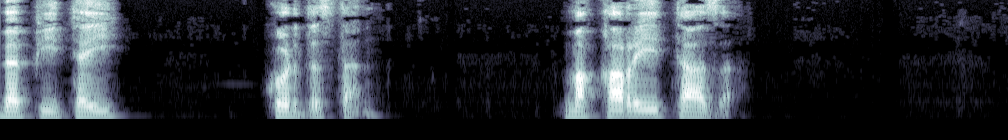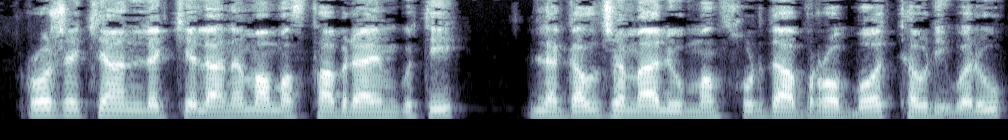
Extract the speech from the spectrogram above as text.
بە پیتەی کوردستان مەقەڕی تازە ڕۆژێکیان لە کێلانە مامۆستا برایم گوتی لەگەڵ جەمال و مەنسووردا بڕۆ بۆ تەوریوەر و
